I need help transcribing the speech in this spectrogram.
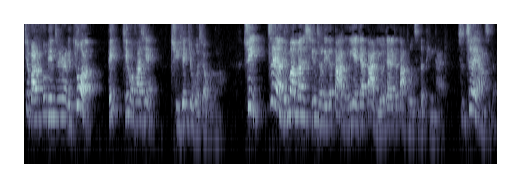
就把扶贫这事给做了。哎，结果发现曲线救国效果更好，所以这样就慢慢的形成了一个大农业加大旅游加一个大投资的平台，是这样子的。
